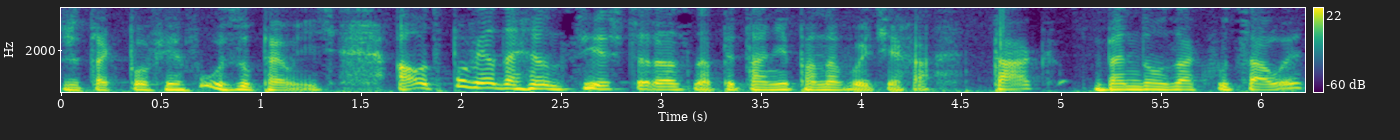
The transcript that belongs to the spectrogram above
że tak powiem, uzupełnić. A odpowiadając jeszcze raz na pytanie pana Wojciecha, tak, będą zakłócały.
